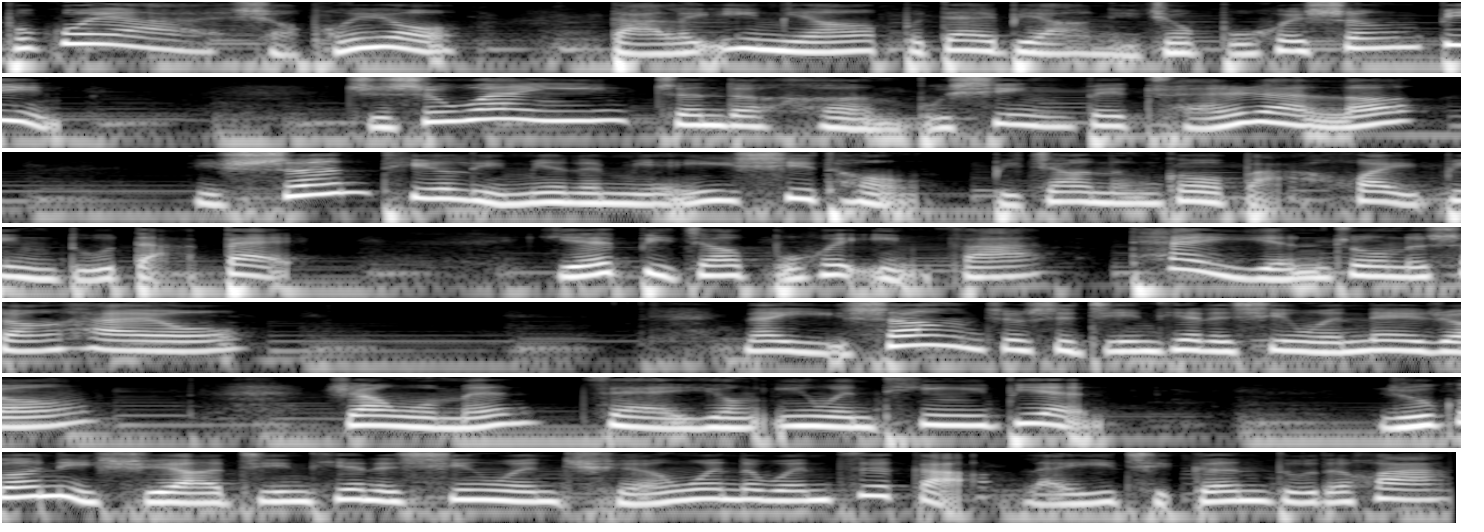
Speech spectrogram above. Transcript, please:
不过呀，小朋友打了疫苗，不代表你就不会生病，只是万一真的很不幸被传染了，你身体里面的免疫系统比较能够把坏病毒打败，也比较不会引发。太严重的伤害哦。那以上就是今天的新闻内容，让我们再用英文听一遍。如果你需要今天的新闻全文的文字稿来一起跟读的话，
